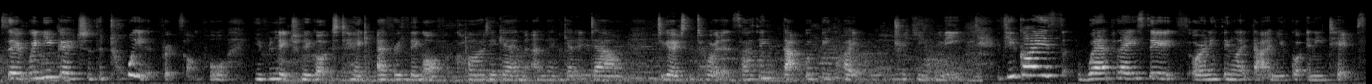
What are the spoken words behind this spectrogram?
So when you go to the toilet for example you've literally got to take everything off a cardigan and then get it down to go to the toilet so I think that would be quite tricky for me. If you guys wear play suits or anything like that and you've got any tips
